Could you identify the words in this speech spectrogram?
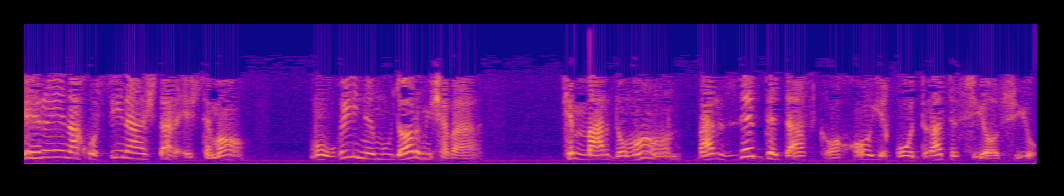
چهره نخستینش در اجتماع موقعی نمودار می شود که مردمان بر ضد دستگاه های قدرت سیاسی و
